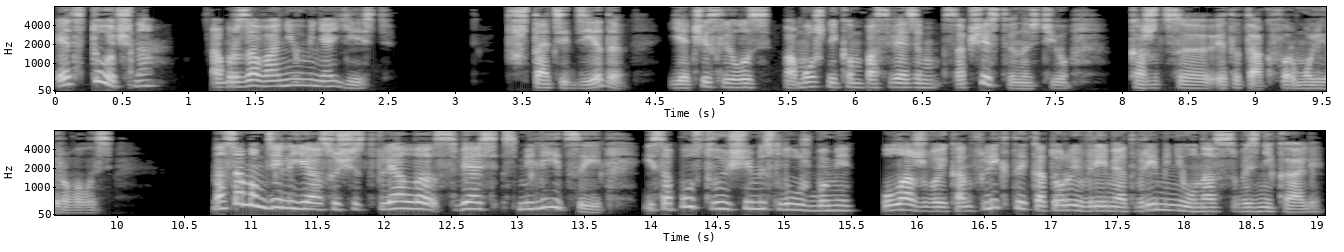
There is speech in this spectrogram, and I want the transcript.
«Это точно. Образование у меня есть. В штате деда я числилась помощником по связям с общественностью, кажется, это так формулировалось. На самом деле я осуществляла связь с милицией и сопутствующими службами, улаживая конфликты, которые время от времени у нас возникали.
